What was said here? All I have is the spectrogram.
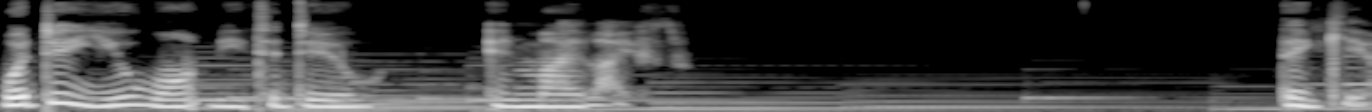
what do you want me to do in my life? Thank you.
